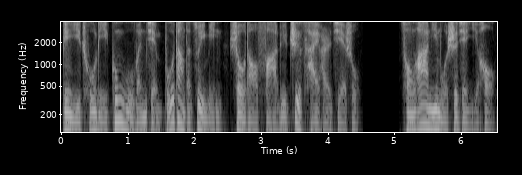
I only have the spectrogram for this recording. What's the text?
并以处理公务文件不当的罪名受到法律制裁而结束。从阿尼姆事件以后，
